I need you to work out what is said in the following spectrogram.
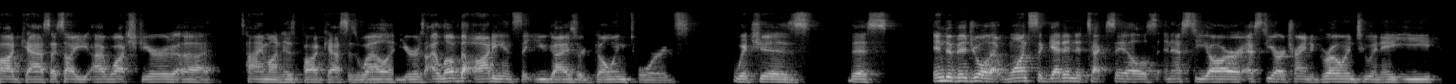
podcast. I saw you. I watched your uh time on his podcast as well and yours. I love the audience that you guys are going towards, which is this individual that wants to get into tech sales, an SDR, SDR trying to grow into an AE.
